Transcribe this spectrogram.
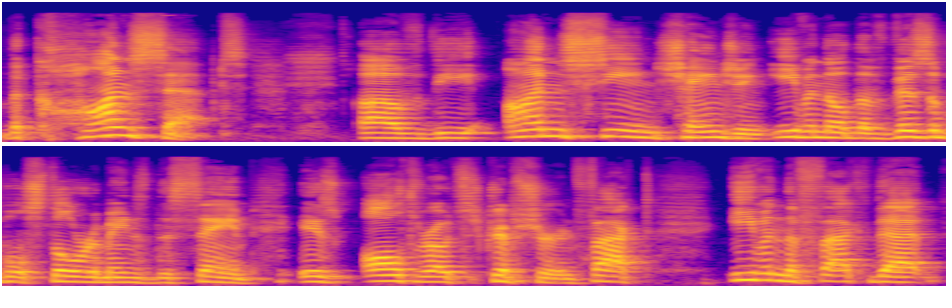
the concept of the unseen changing, even though the visible still remains the same, is all throughout Scripture. In fact, even the fact that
